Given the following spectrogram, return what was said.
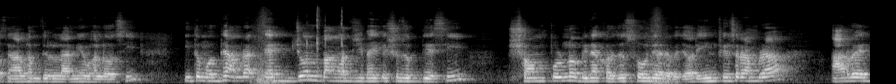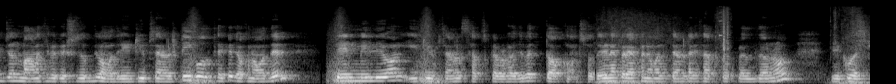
আছেন। আলহামদুলিল্লাহ, আমিও ভালো আছি। ইতিমধ্যে আমরা একজন বাংলাদেশি ভাইকে সুযোগ দিয়েছি সম্পূর্ণ বিনা খরচে সৌদি আরবে যাওয়ার। ইন ফিউচার আমরা আরও একজন বাংলাদেশি ভাইকে সুযোগ দিব আমাদের ইউটিউব চ্যানেল টিগল থেকে, যখন আমাদের ten million YouTube channel subscriber হয়ে যাবে তখন। সো দেরি না করে এখন আমাদের চ্যানেলটাকে সাবস্ক্রাইব করার জন্য রিকোয়েস্ট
